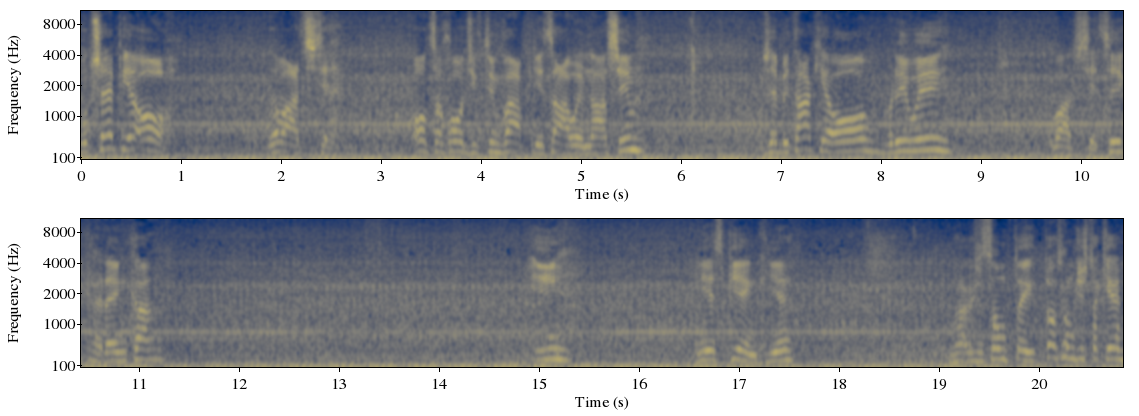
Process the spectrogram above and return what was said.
Potrzepię, o. Zobaczcie. O co chodzi w tym wapnie całym naszym. Żeby takie o bryły. Zobaczcie, cyk, ręka. I i jest pięknie. Także są tutaj, to są gdzieś takie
